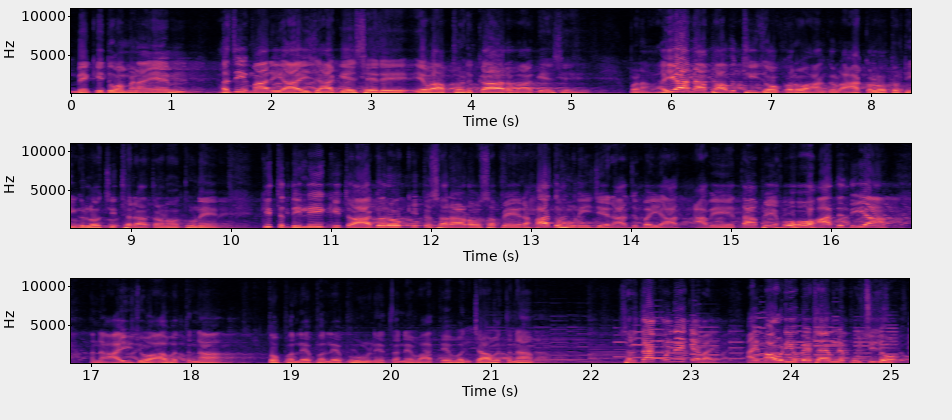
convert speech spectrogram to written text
મેં કીધું હમણાં એમ, હજી મારી આઈ જાગે છે રે, એવા ભણકાર વાગે છે. પણ હયાના ભાવથી જો કરો આંગલો આકલો તો ઢીંગલો, ચિથરા, તણો, ધૂણે. કિત દિલી, કિત આગરો, કિત સરાડો સપેર, હાથ હુણી જે રાજબાઈ આવે હેતાપે હો હો, હાથ દિયા. અને આઈ જો આવત ના, તો ભલે ભલે ભૂણે તને વાતે વંચાવત ના. શ્રદ્ધા કોને કહેવાય? અહીં માવડીઓ બેઠા એમને પૂછીજો.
